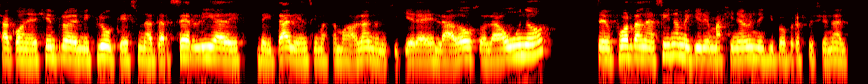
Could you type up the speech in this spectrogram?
ya con el ejemplo de mi club, que es una tercera liga de, Italia, encima estamos hablando, ni siquiera es la 2 o la 1, se portan así, no me quiero imaginar un equipo profesional.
